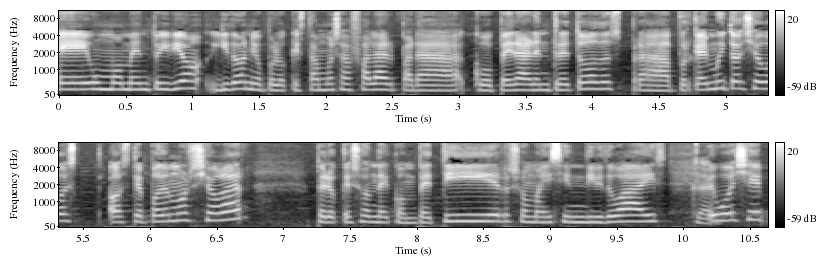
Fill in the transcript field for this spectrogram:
É un momento idóneo polo que estamos a falar para cooperar entre todos, para porque hai moitos xogos aos que podemos xogar, pero que son de competir, son máis individuais. Claro. Eu hoxe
